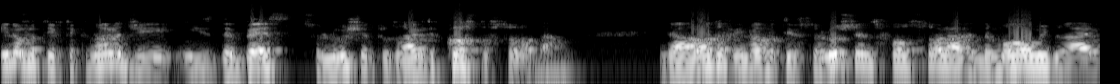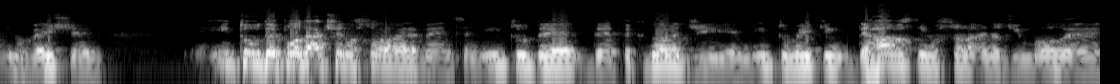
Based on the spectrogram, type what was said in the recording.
innovative technology is the best solution to drive the cost of solar down. There are a lot of innovative solutions for solar, and the more we drive innovation into the production of solar elements and into the, the technology and into making the harvesting of solar energy more uh,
